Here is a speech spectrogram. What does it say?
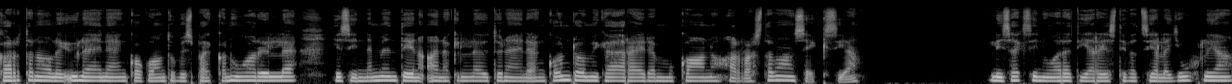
Kartano oli yleinen kokoontumispaikka nuorille ja sinne mentiin ainakin löytyneiden kondomikääreiden mukaan harrastamaan seksiä. Lisäksi nuoret järjestivät siellä juhlia,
